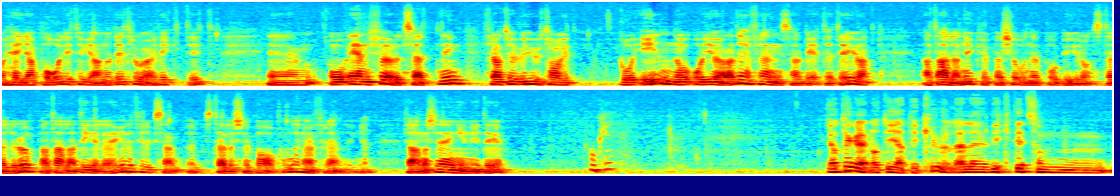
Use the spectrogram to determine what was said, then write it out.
och heja på lite grann och det tror jag är viktigt. Ehm, och en förutsättning för att överhuvudtaget gå in och, och göra det här förändringsarbetet är ju att, att alla nyckelpersoner på byrån ställer upp, att alla delägare till exempel ställer sig bakom den här förändringen. För annars är det ingen idé. Okay. Jag tycker det låter jättekul, eller viktigt som...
